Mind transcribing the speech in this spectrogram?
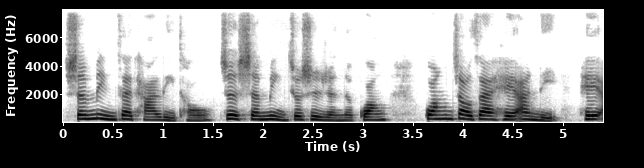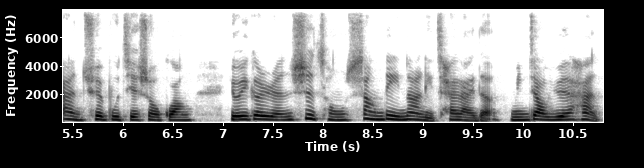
生命在他里头，这生命就是人的光，光照在黑暗里。”黑暗却不接受光。有一个人是从上帝那里差来的，名叫约翰。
